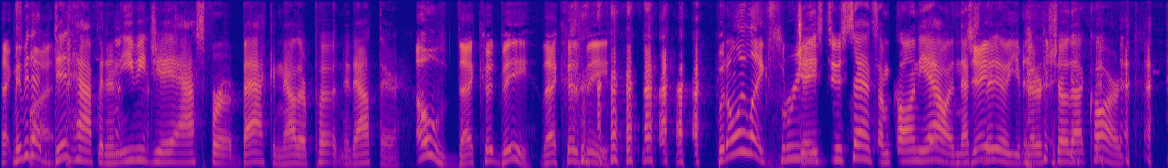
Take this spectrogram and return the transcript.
maybe TechSpot. that did happen, and EVGA asked for it back, and now they're putting it out there. Oh, that could be. That could be. but only like three. JayzTwoCents. I'm calling you out. In next Jay- video, you better show that card.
